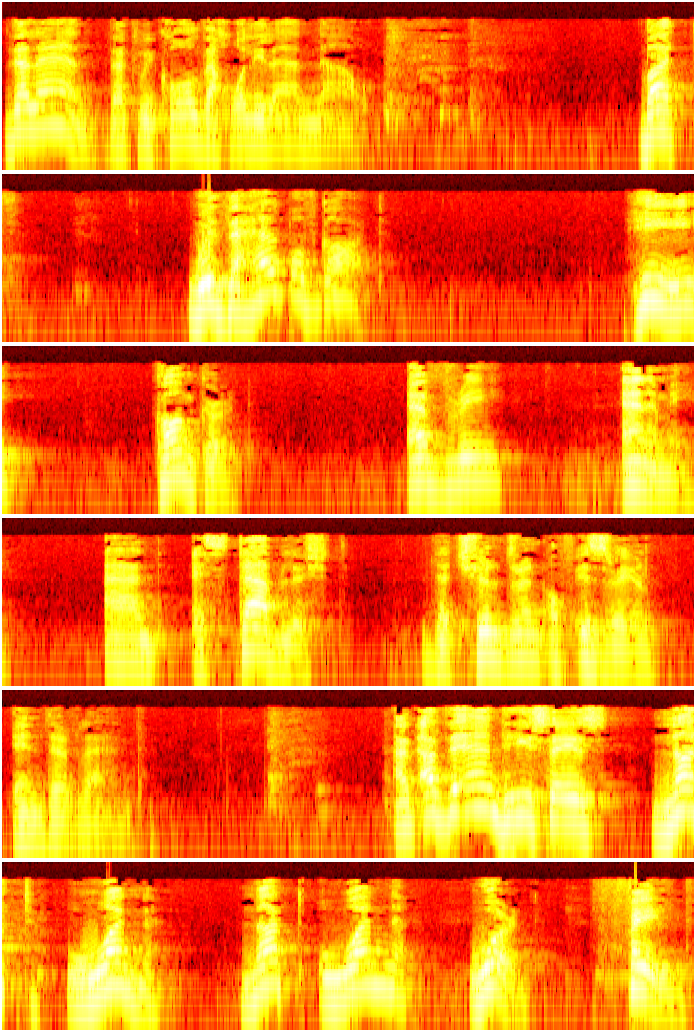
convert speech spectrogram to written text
the land that we call the Holy Land now. But with the help of God, he conquered every enemy and established the children of Israel in their land. And at the end he says, not one, not one word failed.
